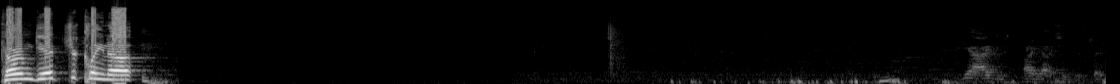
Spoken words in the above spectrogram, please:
come get your cleanup. Yeah, I just I actually just checked.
